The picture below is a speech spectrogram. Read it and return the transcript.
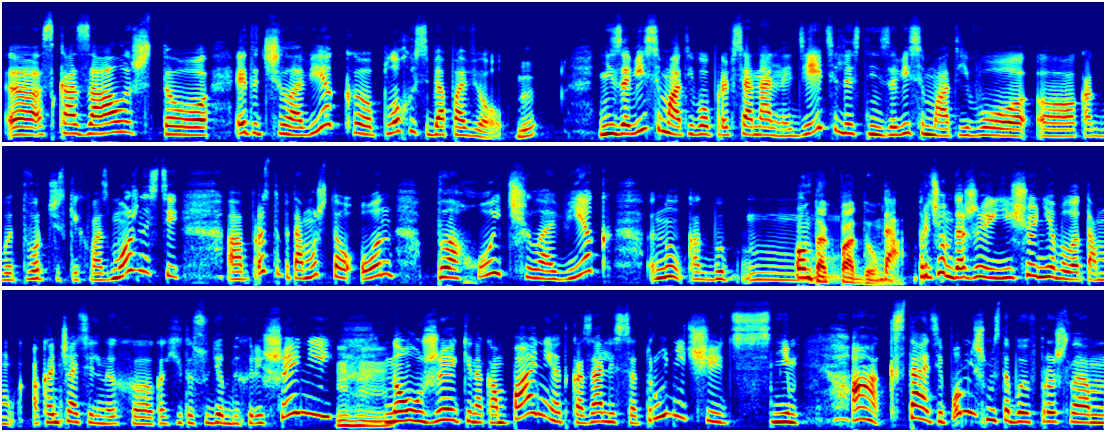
э, сказал, что этот человек э, плохо себя повел. Да. Независимо от его профессиональной деятельности, независимо от его э, как бы творческих возможностей, а, просто потому что он плохой человек, ну как бы. Он так подумал. Да. Причем даже еще не было там окончательных э, каких-то судебных решений, Мгм. но уже кинокомпании отказались сотрудничать с ним. А, кстати, помнишь, мы с тобой в прошлом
